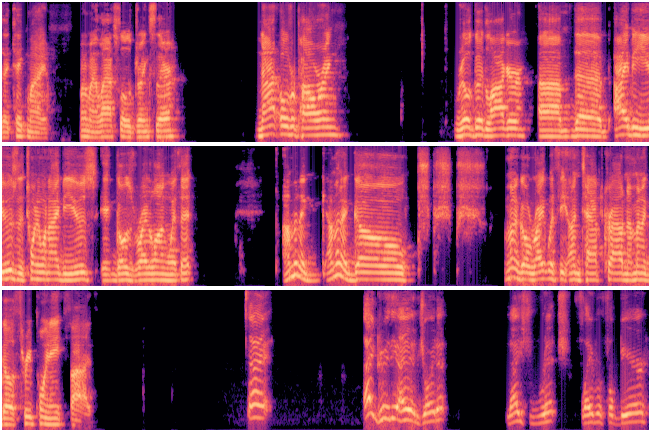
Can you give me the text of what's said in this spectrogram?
as I take my one of my last little drinks there. Not overpowering. Real good lager. Um, the IBUs, the 21 IBUs, it goes right along with it. I'm gonna I'm gonna go I'm gonna go right with the Untappd crowd, and I'm gonna go 3.85. I I agree with you. I enjoyed it. Nice, rich, flavorful beer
